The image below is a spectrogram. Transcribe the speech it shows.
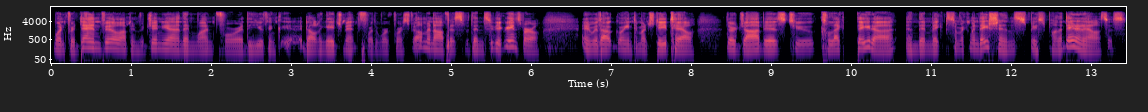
One for Danville up in Virginia, and then one for the Youth and Adult Engagement for the Workforce Development Office within the city of Greensboro. And without going into much detail, their job is to collect data and then make some recommendations based upon the data analysis.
